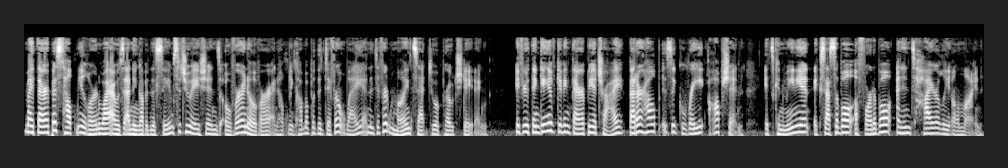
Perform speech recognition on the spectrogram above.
My therapist helped me learn why I was ending up in the same situations over and over and helped me come up with a different way and a different mindset to approach dating. If you're thinking of giving therapy a try, BetterHelp is a great option. It's convenient, accessible, affordable, and entirely online.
